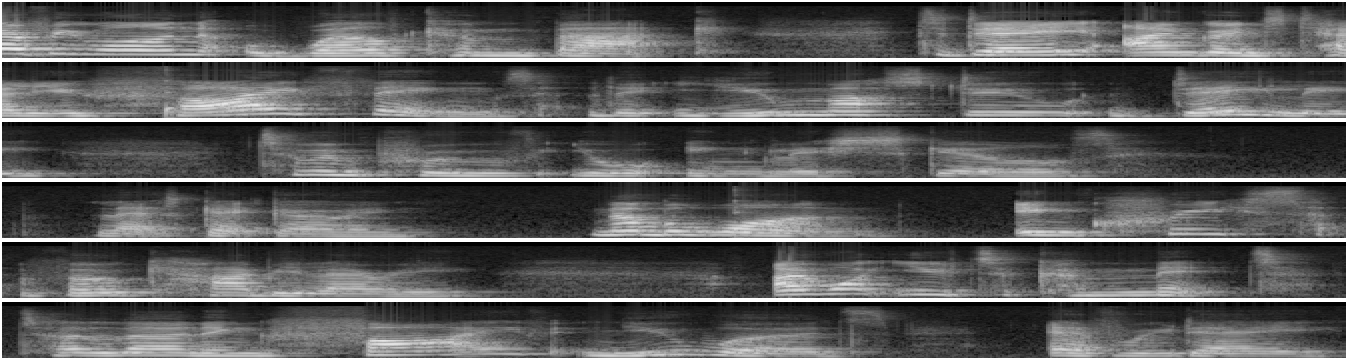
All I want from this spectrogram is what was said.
everyone, welcome back. Today I'm going to tell you five things that you must do daily to improve your English skills. Let's get going. Number one, increase vocabulary. I want you to commit to learning five new words every day.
